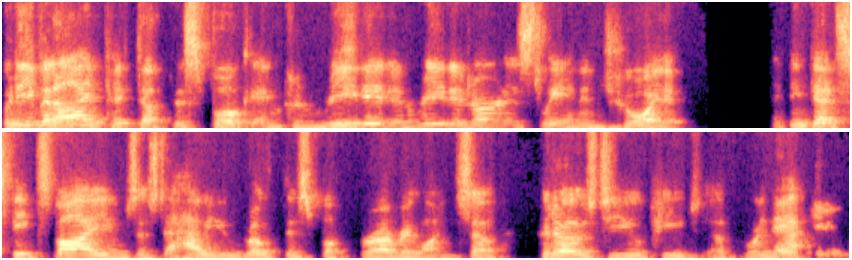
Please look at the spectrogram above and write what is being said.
but even I picked up this book and could read it and read it earnestly and enjoy it. I think that speaks volumes as to how you wrote this book for everyone. So kudos to you, Pete, uh, for that. Thank you.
